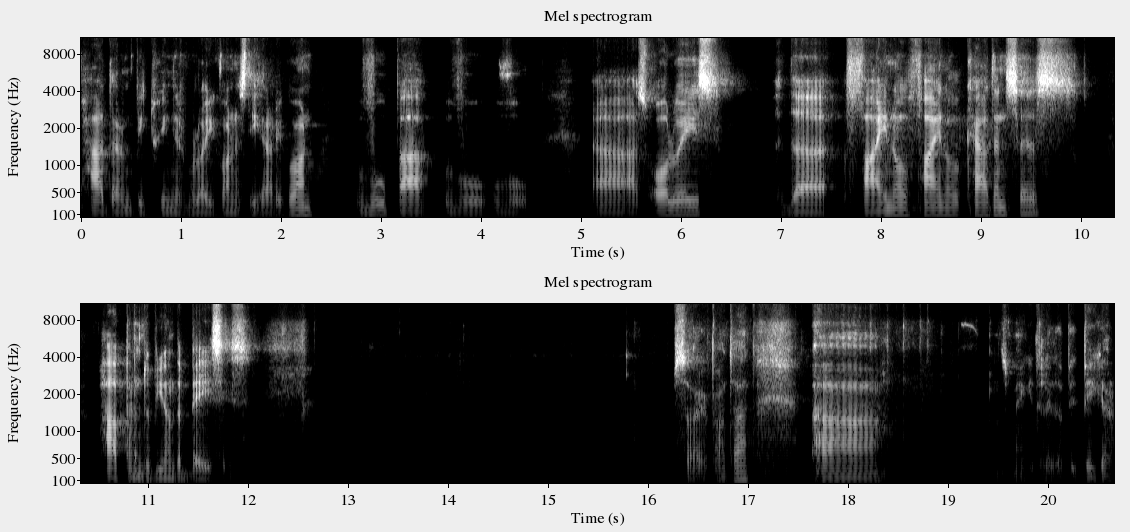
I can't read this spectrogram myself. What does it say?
pattern between irmologicon and stichiraricon, vupa, vu, vu. Uh, as always, the final, final cadences happen to be on the basis. Sorry about that. Uh, let's make it a little bit bigger.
